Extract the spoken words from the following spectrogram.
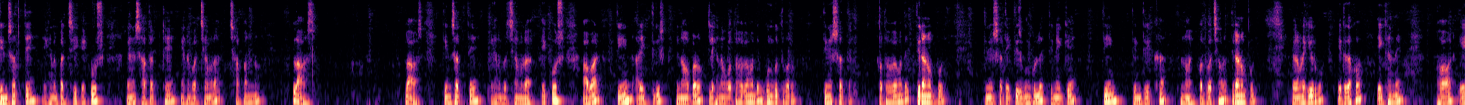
তিন সাতে, এখানে পাচ্ছি একুশ, এখানে সাত আটে, এখানে পাচ্ছি আমরা ছাপান্ন প্লাস প্লাস তিন সাতে, এখানে পাচ্ছি আমরা একুশ, আবার তিন আর একত্রিশ, যদি নাও পারো, তাহলে এখানে কত হবে আমাদের? গুণ করতে পারো। তিনের সাথে কত হবে আমাদের? তিরানব্বই। তিনের সাথে একত্রিশ গুণ করলে তিন একে তিন তিন ত্রিক্ষা নয়, কত পাচ্ছি আমরা? তিরানব্বই। এবার আমরা কী করব? এটা দেখো, এখানে হর এ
